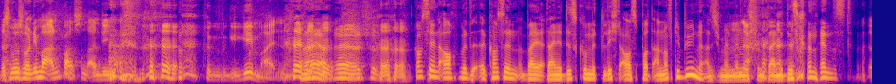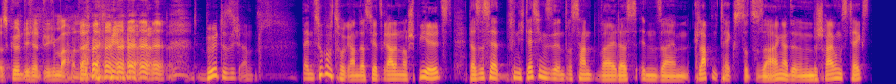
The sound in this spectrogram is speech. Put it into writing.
das muss man immer anpassen an die Gegebenheiten. Naja, ja, das stimmt. Kommst du denn auch mit, äh, kommst du denn bei deine Disco mit Licht aus Spot an auf die Bühne? Also ich meine, wenn du schon deine Disco nennst, Das könnte ich natürlich machen. Ne? böte sich an. Dein Zukunftsprogramm, das du jetzt gerade noch spielst, das ist ja, finde ich deswegen sehr interessant, weil das in seinem Klappentext sozusagen, also im Beschreibungstext,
